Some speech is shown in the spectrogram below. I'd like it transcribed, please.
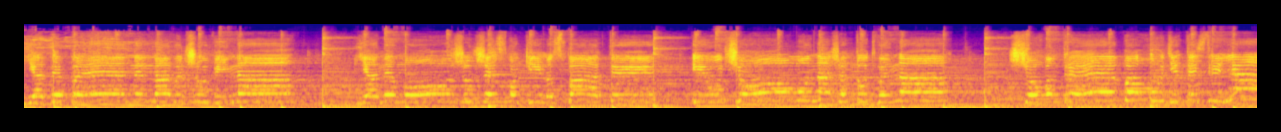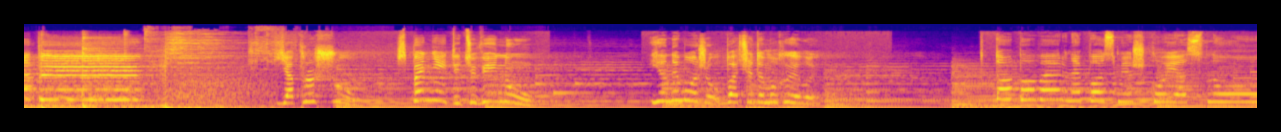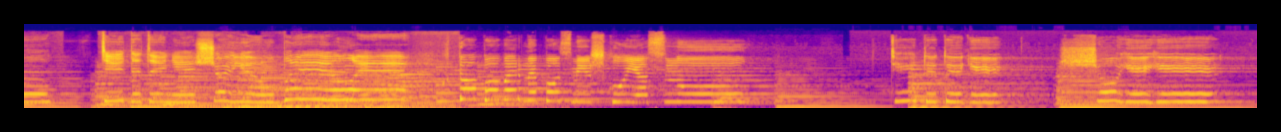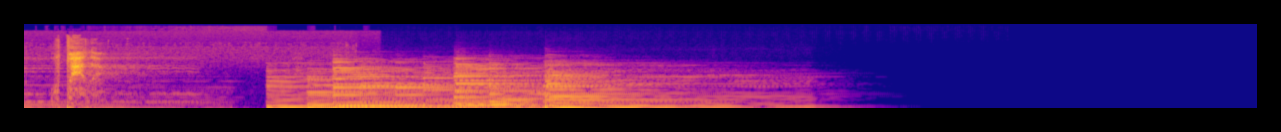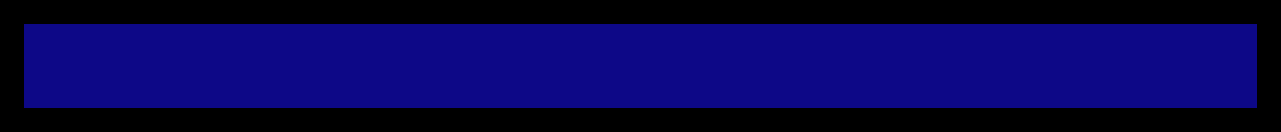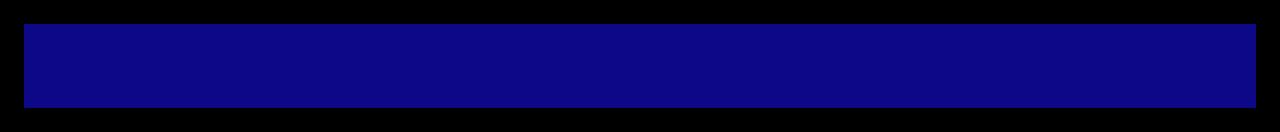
Я тебе ненавиджу війна, я не можу вже спокійно спати. І у чому наша тут вина? Що вам треба у дітей стріляти? Я прошу, спинійте цю війну. Я не можу бачити могили. усмішку ясну, ті дитині, що її убили, хто поверне посмішку ясну. Тій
